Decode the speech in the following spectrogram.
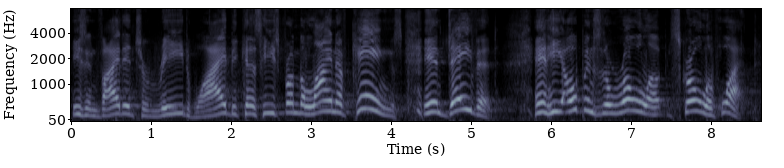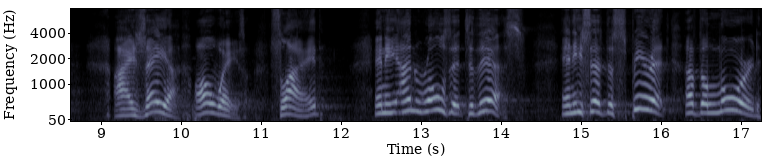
He's invited to read. Why? Because he's from the line of kings in David. And he opens the roll up, scroll of what? Isaiah, always. Slide. And he unrolls it to this and he said, The Spirit of the Lord,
